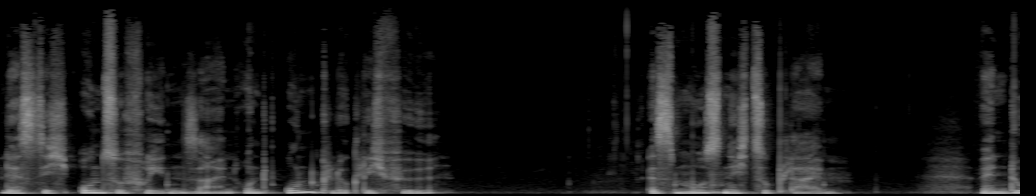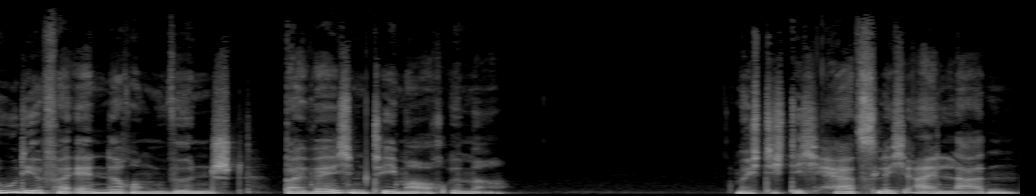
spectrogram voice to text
lässt sich unzufrieden sein und unglücklich fühlen. Es muss nicht so bleiben. Wenn du dir Veränderung wünschst, bei welchem Thema auch immer, möchte ich dich herzlich einladen,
